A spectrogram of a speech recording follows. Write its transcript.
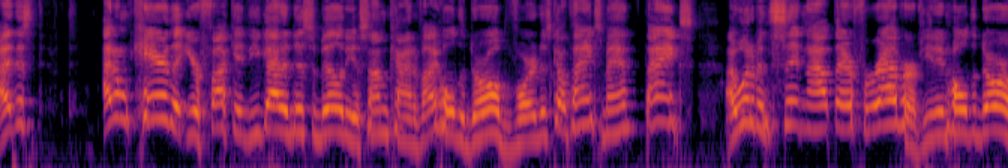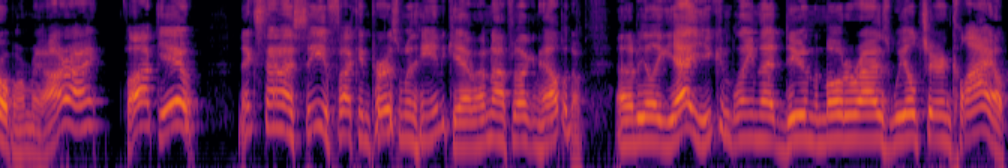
I just. I don't care that you're fucking. You got a disability of some kind. If I hold the door open for you, just go, thanks, man. Thanks. I would have been sitting out there forever if you didn't hold the door open for me. All right. Fuck you. Next time I see a fucking person with a handicap, I'm not fucking helping them. And I'll be like, yeah, you can blame that dude in the motorized wheelchair in Clio.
